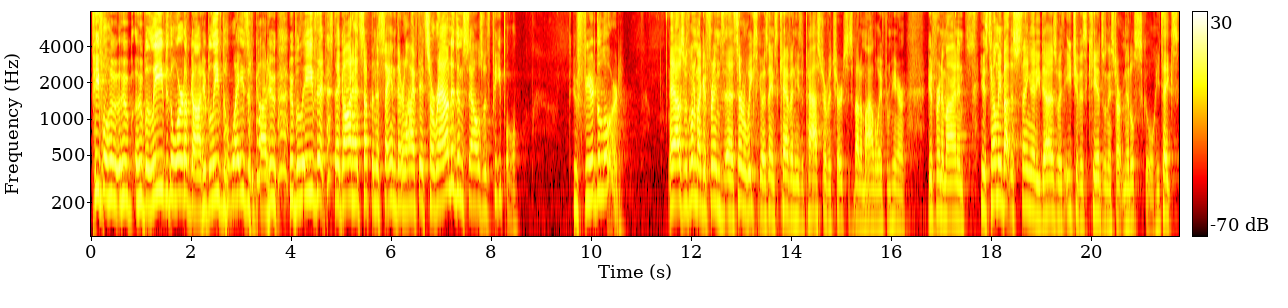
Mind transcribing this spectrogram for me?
People who, who, who believed the word of God, who believed the ways of God, who, who believed that, that God had something to say in their life. They'd surrounded themselves with people who feared the Lord. Yeah, I was with one of my good friends uh, several weeks ago. His name's Kevin. He's a pastor of a church that's about a mile away from here. Good friend of mine. And he was telling me about this thing that he does with each of his kids when they start middle school. He takes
